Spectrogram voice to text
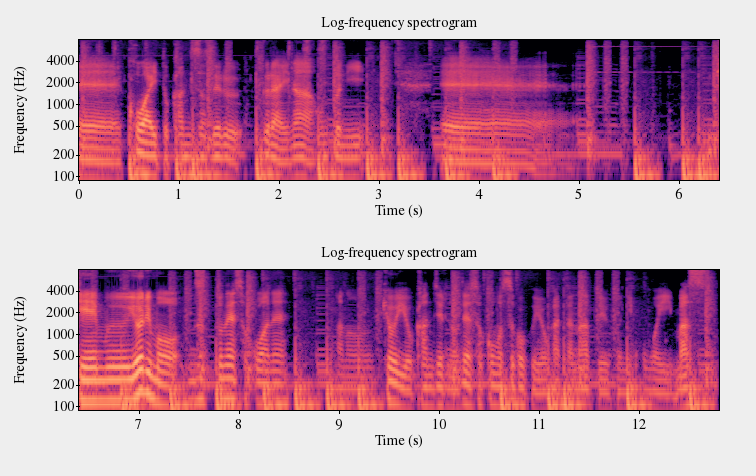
えー、怖いと感じさせるぐらいな、本当に、えー、ゲームよりもずっとね、そこはね、あの、脅威を感じるので、そこもすごく良かったなというふうに思います。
